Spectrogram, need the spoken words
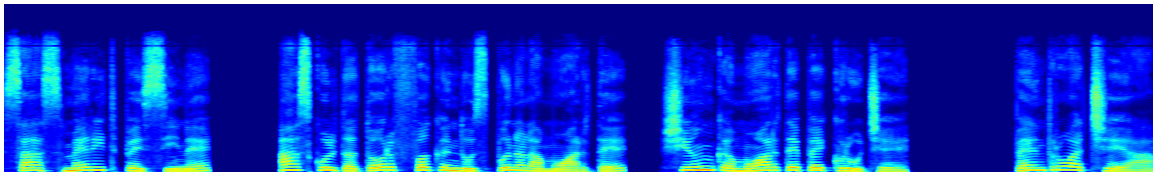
s-a smerit pe sine, ascultător făcându-se până la moarte, și încă moarte pe cruce. Pentru aceea,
